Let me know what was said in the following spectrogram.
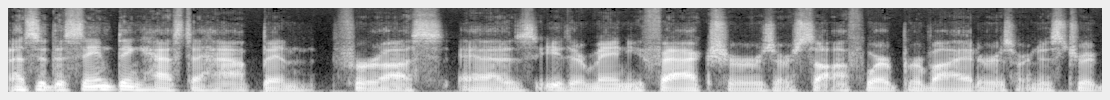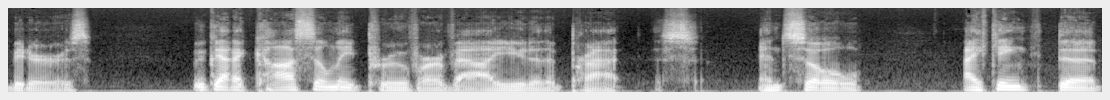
And so the same thing has to happen for us as either manufacturers or software providers or distributors. We've got to constantly prove our value to the practice. And so I think the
